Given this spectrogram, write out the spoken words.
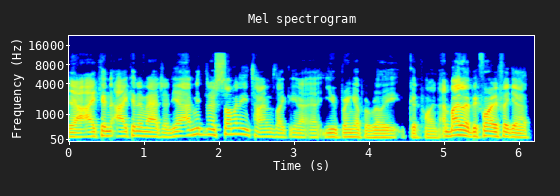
yeah, I can, I can imagine. Yeah, I mean, there's so many times like you know, uh, you bring up a really good point. And by the way, before I forget,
